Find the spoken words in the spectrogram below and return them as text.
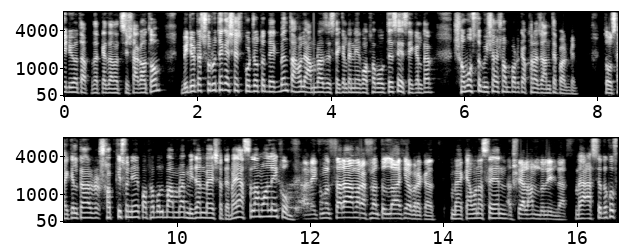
ভিডিওতে আপনাদেরকে জানাচ্ছি স্বাগতম। ভিডিওটা শুরু থেকে শেষ পর্যন্ত দেখবেন তাহলে আমরা যে সাইকেলটা নিয়ে কথা বলতেছি এই সাইকেলটার সমস্ত বিষয় সম্পর্কে আপনারা জানতে পারবেন। তো সাইকেলটার সবকিছু নিয়ে কথা বলব আমরা মিজান ভাইয়ের সাথে। ভাই আসসালামু আলাইকুম। ওয়ালাইকুম আসসালাম রহমতুল্লাহ বারাকাত ভাই কেমন আছেন? আছি আলহামদুলিল্লাহ। ভাই আজকে তো খুব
